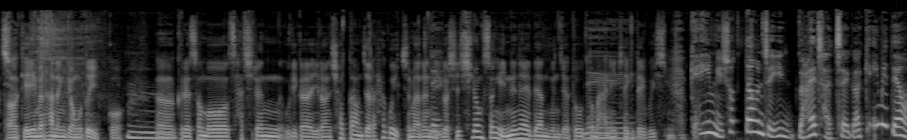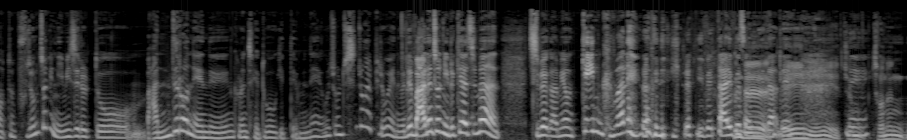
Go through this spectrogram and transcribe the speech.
그렇죠. 어, 게임을 하는 경우도 있고 음. 어, 그래서 뭐 사실은 우리가 이런 셧다운제를 하고 있지만은 네. 이것이 실용성이 있느냐에 대한 문제도 네. 또 많이 제기되고 있습니다. 게임이 셧다운제 이 말 자체가 게임에 대한 어떤 부정적인 이미지를 또 만들어내는 그런 제도이기 때문에 좀 신중할 필요가 있는 거예요. 근데 말은 저는 이렇게 하지만 집에 가면 게임 그만해라는 얘기를 입에 달고 삽니다. 네. 게임이 좀 네. 저는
